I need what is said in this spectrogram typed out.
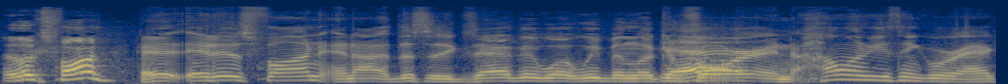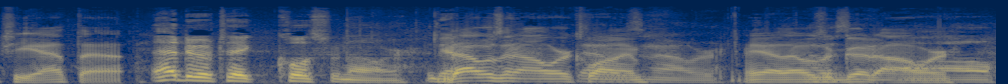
It looks fun. it, it is fun, and I, this is exactly what we've been looking Yeah. for. And how long do you think we're actually at that? It had to have taken close to an hour. That was an hour That climb. was an hour. Yeah, that was, a good hour. Wow.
